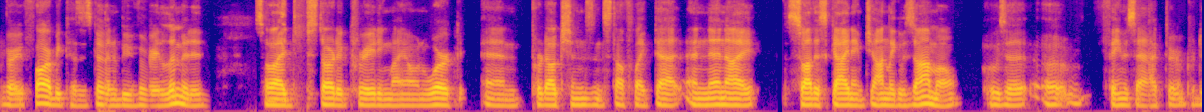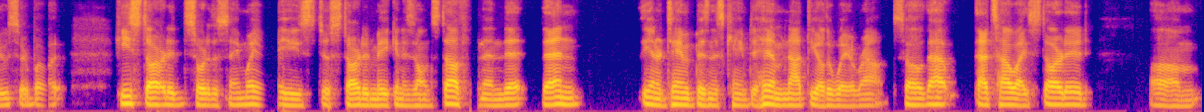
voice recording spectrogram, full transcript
very far because it's going to be very limited. So I started creating my own work and productions and stuff like that. And then I saw this guy named John Leguizamo, who's a, a famous actor and producer, but he started sort of the same way. He's just started making his own stuff, and then that then the entertainment business came to him, not the other way around. So that that's how I started. Um,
